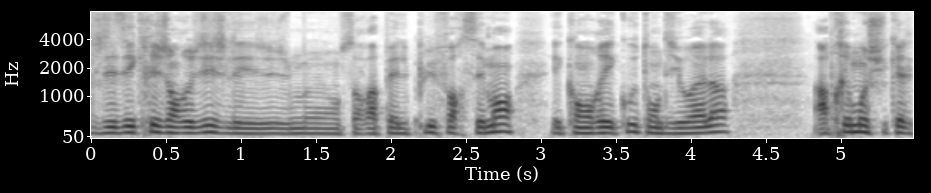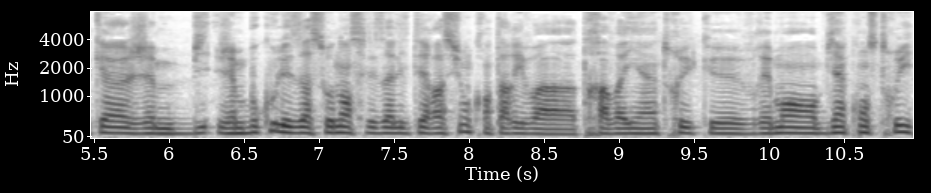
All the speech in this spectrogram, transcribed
Je les écris, j'enregistre, je les, je me, on s'en rappelle plus forcément. Et quand on réécoute, on dit ouais là. Après, moi, je suis quelqu'un, j'aime, j'aime beaucoup les assonances et les allitérations. Quand tu arrives à travailler un truc euh, vraiment bien construit,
